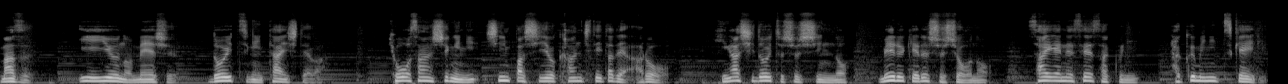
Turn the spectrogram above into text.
まず、EU の名手、ドイツに対しては、共産主義にシンパシーを感じていたであろう、東ドイツ出身のメルケル首相の再エネ政策に巧みに付け入り、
